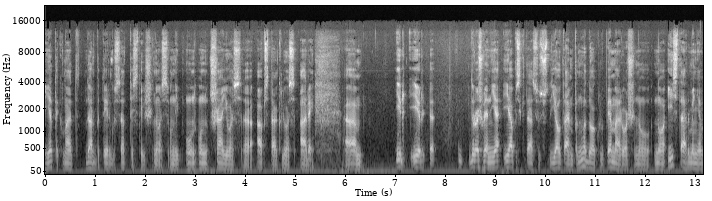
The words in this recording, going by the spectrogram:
ietekmēt darba tirgus attīstīšanos un, un, un šajos apstākļos arī. Um, ir, ir droši vien jā, jāpaskatās uz jautājumu par nodokļu piemērošanu no īstermiņa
